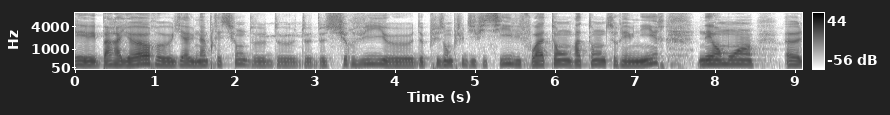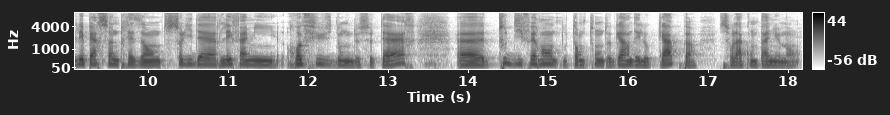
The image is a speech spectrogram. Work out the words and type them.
Et par ailleurs, euh, il y a une impression de, survie euh, de plus en plus difficile. Il faut attendre, attendre, se réunir. Néanmoins, euh, les personnes présentes, solidaires, les familles refusent donc de se taire. Toutes différentes, nous tentons de garder le cap sur l'accompagnement.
